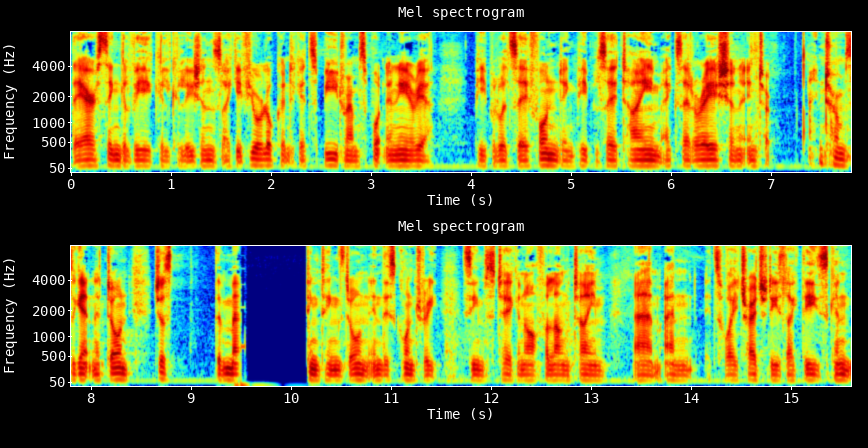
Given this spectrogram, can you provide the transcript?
They are single vehicle collisions. Like if you're looking to get speed ramps put in an area, people will say funding, people say time, acceleration in, ter- in terms of getting it done. Just the getting things done in this country seems to take an awful long time, um, and it's why tragedies like these can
